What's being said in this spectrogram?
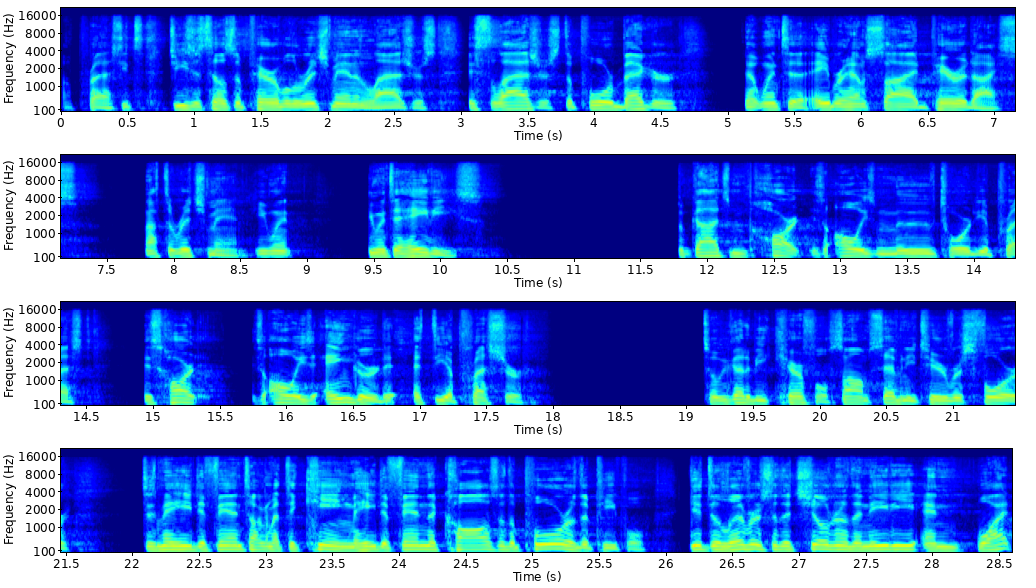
oppressed. It's, Jesus tells a parable of the rich man and Lazarus. It's Lazarus, the poor beggar that went to Abraham's side, paradise, not the rich man. He went, he went to Hades. So God's heart is always moved toward the oppressed. His heart is always angered at the oppressor. So we've got to be careful. Psalm 72, verse 4 says, May he defend, talking about the king, may he defend the cause of the poor of the people, give deliverance to the children of the needy, and what?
